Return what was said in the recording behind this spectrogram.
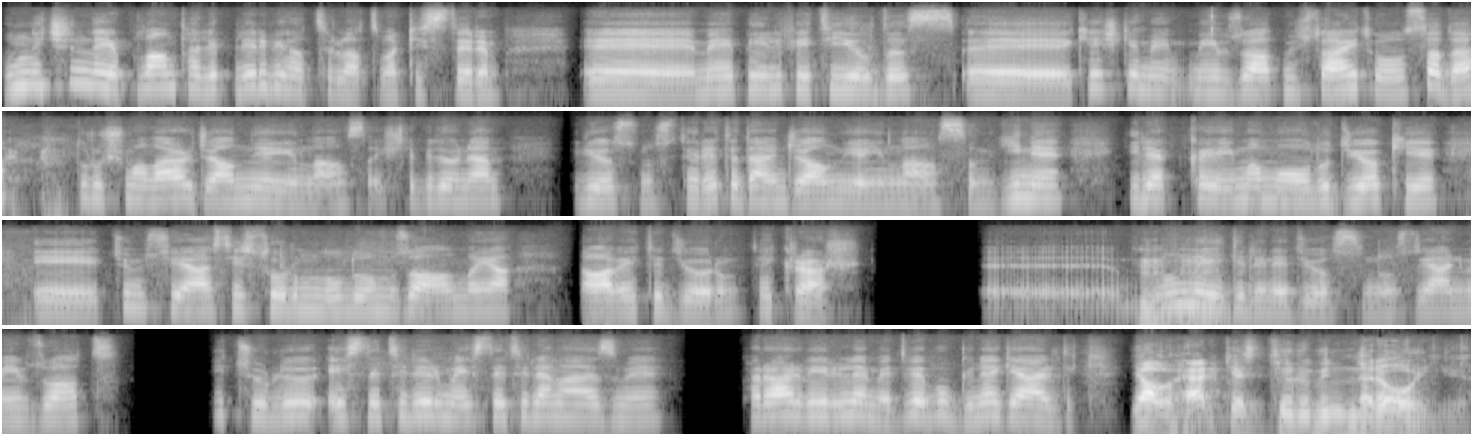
bunun için de yapılan talepleri bir hatırlatmak isterim. Ee, MHP'li Fethi Yıldız, e, keşke me- mevzuat müsait olsa da duruşmalar canlı yayınlansa. İşte bir dönem biliyorsunuz TRT'den canlı yayınlansın. Yine Dilek Kaya İmamoğlu diyor ki e, tüm siyasi sorumluluğumuzu almaya davet ediyorum tekrar. Ee, bununla hı. ilgili ne diyorsunuz? Yani mevzuat bir türlü esnetilir mi, esnetilemez mi? Karar verilemedi ve bugüne geldik. Ya herkes tribünlere oynuyor.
